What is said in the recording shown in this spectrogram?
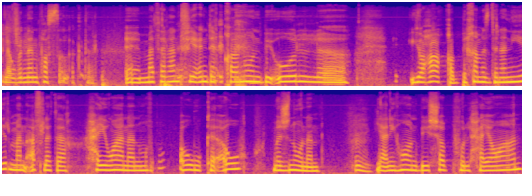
لو بدنا نفصل أكثر آه مثلا في عندك قانون بيقول آه يعاقب بخمس دنانير من أفلت حيوانا أو أو مجنونا. يعني هون بيشبهوا الحيوان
